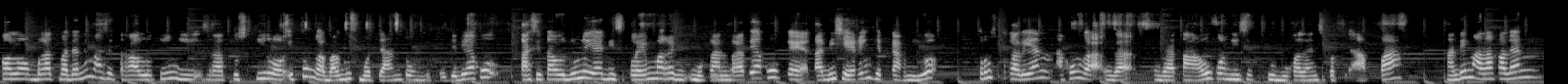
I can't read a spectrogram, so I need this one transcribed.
Kalau berat badannya masih terlalu tinggi, 100 kilo, itu nggak bagus buat jantung gitu. Jadi aku kasih tahu dulu ya disclaimer, bukan berarti aku kayak tadi sharing hit cardio, terus kalian aku nggak nggak nggak tahu kondisi tubuh kalian seperti apa. Nanti malah kalian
